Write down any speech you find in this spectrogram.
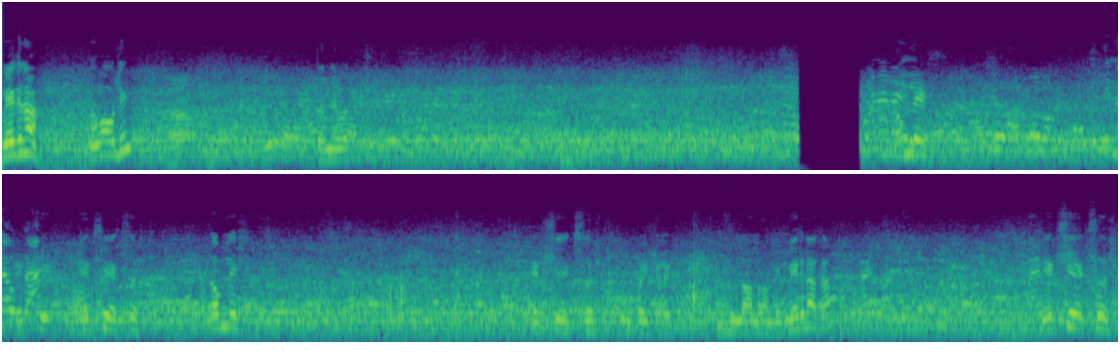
मेघना हा माऊली? धन्यवाद. कमलेश. एकशे एकसष्ट. कमलेश. एकशे एकसष्ट रुपये कॅरेट. लाल वांगे. मेघना का एकशे एकसष्ट.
